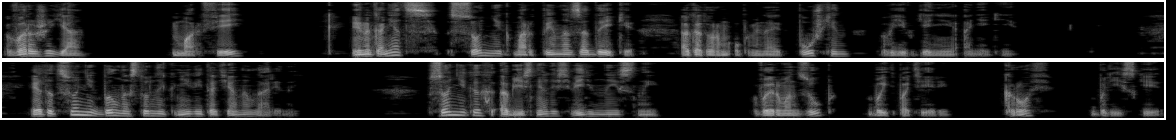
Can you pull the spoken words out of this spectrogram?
Ворожия. Морфей. И, наконец, сонник Мартына Задеки, о котором упоминает Пушкин, в Евгении Онегине. Этот сонник был настольной книгой Татьяны Лариной. В сонниках объяснялись виденные сны. Вырван зуб — быть потери, кровь — близкие,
